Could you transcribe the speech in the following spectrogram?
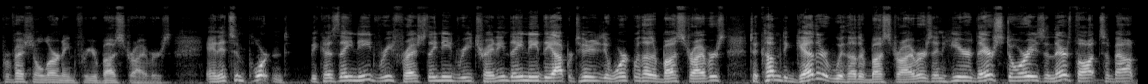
professional learning for your bus drivers. And it's important because they need refresh, they need retraining, they need the opportunity to work with other bus drivers, to come together with other bus drivers and hear their stories and their thoughts about,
